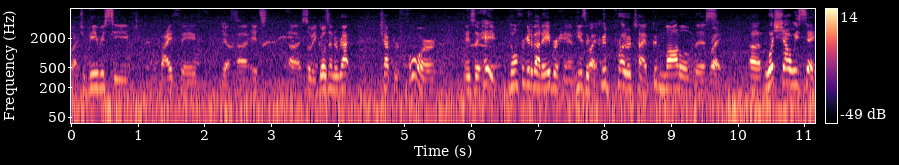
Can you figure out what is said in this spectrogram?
Right. to be received by faith yes, uh, it's uh, so he goes into ra- chapter four and he's like, "Hey, don't forget about Abraham. He's a Right. good prototype, good model of this. right, Uh, what shall we say?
